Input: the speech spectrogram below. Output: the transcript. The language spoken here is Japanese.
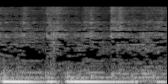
なるほど。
